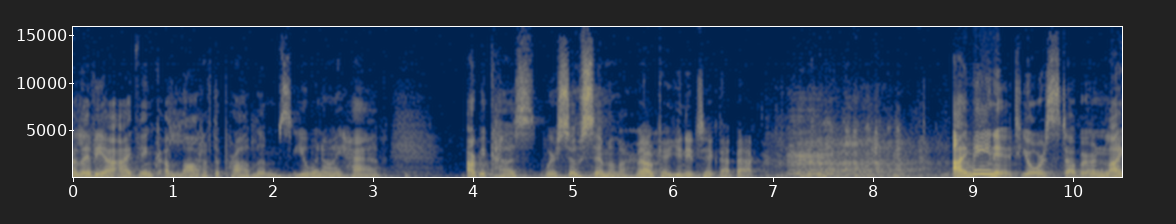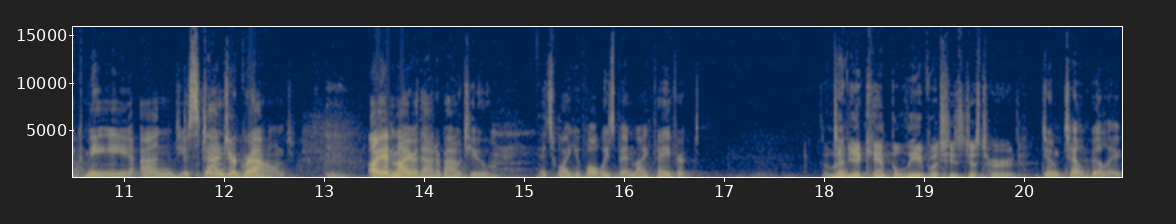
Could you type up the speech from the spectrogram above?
Olivia, I think a lot of the problems you and I have are because we're so similar. Okay, you need to take that back. I mean it. You're stubborn like me, and you stand your ground. I admire that about you. It's why you've always been my favorite. Olivia can't believe what she's just heard. Don't tell Billy.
